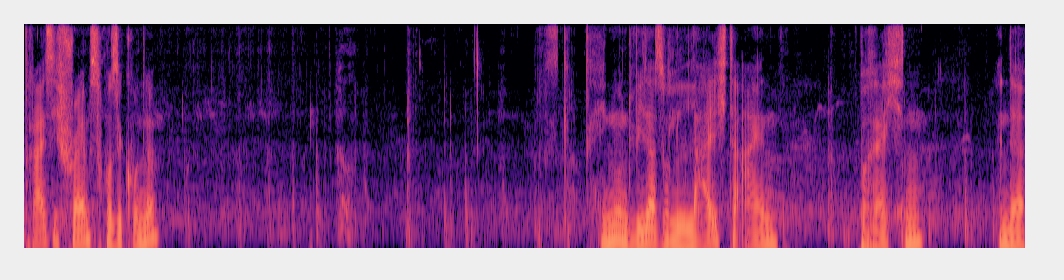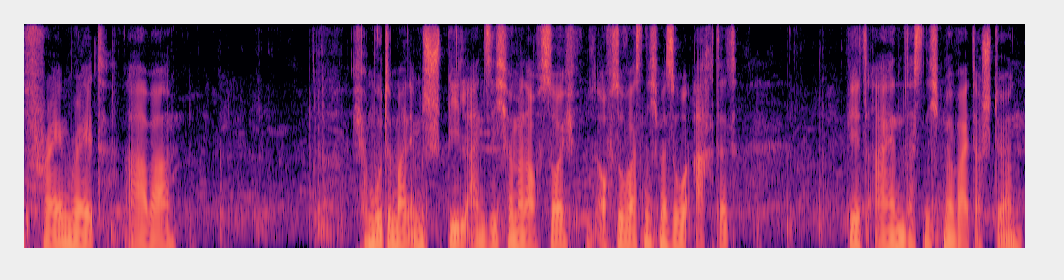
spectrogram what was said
30 Frames pro Sekunde. hin und wieder so leichte Einbrechen in der Framerate, aber ich vermute mal im Spiel an sich, wenn man auf, solch, auf sowas nicht mehr so achtet, wird einem das nicht mehr weiter stören.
